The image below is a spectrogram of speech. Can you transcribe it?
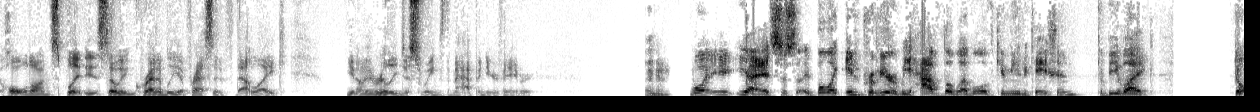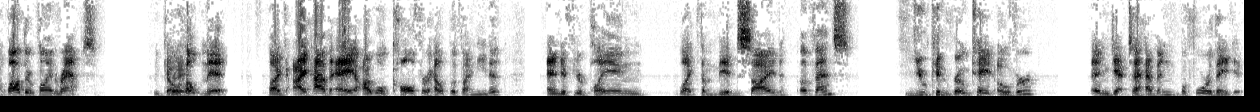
hold on split is so incredibly oppressive that like, you know, it really just swings the map in your favor. Well, it, yeah, it's just, but like in Premier, we have the level of communication to be like, don't bother playing ramps, go Right. help mid. Like I have A, I will call for help if I need it, And if you're playing like the mid side events, you can rotate over and get to heaven before they do.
